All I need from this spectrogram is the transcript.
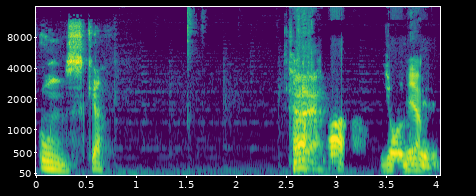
Ondska. Är det? Ja, det Ja. vill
